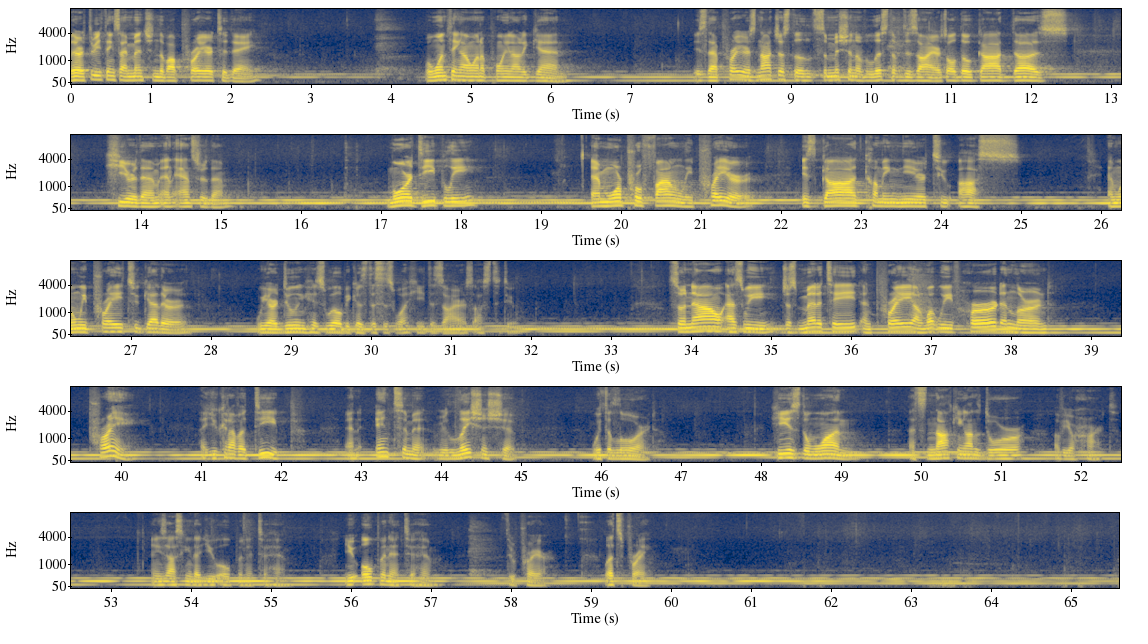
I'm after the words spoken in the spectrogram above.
There are three things I mentioned about prayer today. But one thing I want to point out again is that prayer is not just the submission of a list of desires, although God does hear them and answer them. More deeply and more profoundly, prayer is God coming near to us. And when we pray together, we are doing His will because this is what He desires us to do. So now, as we just meditate and pray on what we've heard and learned, pray that you could have a deep and intimate relationship with the Lord. He is the one that's knocking on the door of your heart. And He's asking that you open it to Him. You open it to Him through prayer. Let's pray.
